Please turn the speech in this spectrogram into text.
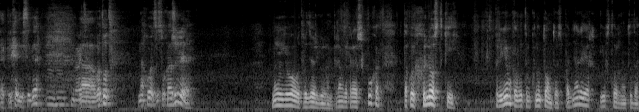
Так, приходи в себя. Мгм, Давайте. А, вот тут находится сухожилие. Мы его вот выдергиваем. Прям за краешек уха. Такой хлесткий прием, как будто кнутом. То есть подняли вверх и в сторону туда.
